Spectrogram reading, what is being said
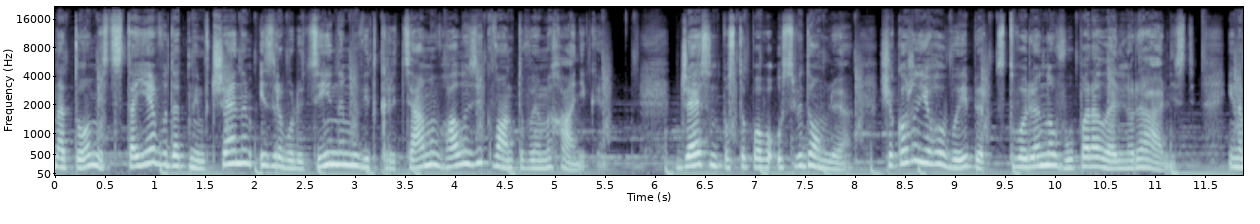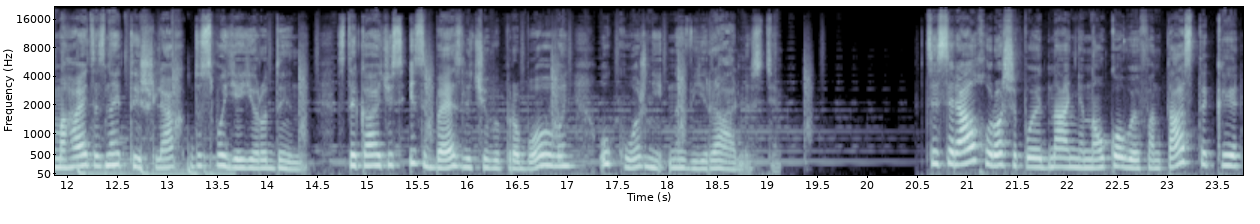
Натомість стає видатним вченим із революційними відкриттями в галузі квантової механіки. Джейсон поступово усвідомлює, що кожен його вибір створює нову паралельну реальність і намагається знайти шлях до своєї родини, стикаючись із безліччю випробовувань у кожній новій реальності. Цей серіал хороше поєднання наукової фантастики,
